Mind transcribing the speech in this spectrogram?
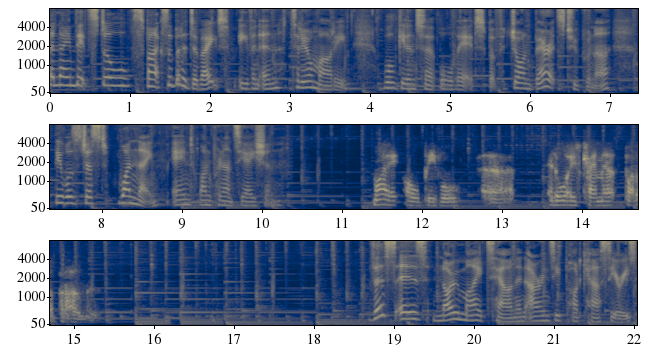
A name that still sparks a bit of debate, even in Te Reo Māori. We'll get into all that, but for John Barrett's tupuna, there was just one name and one pronunciation. My old people, uh, it always came out Paraparaumu. This is Nau Mai Town, an RNZ podcast series.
